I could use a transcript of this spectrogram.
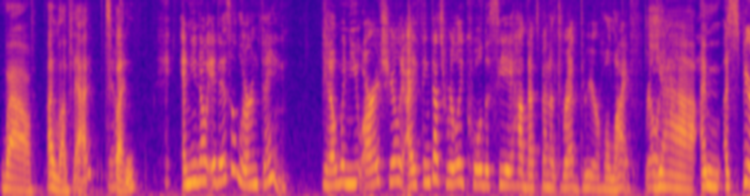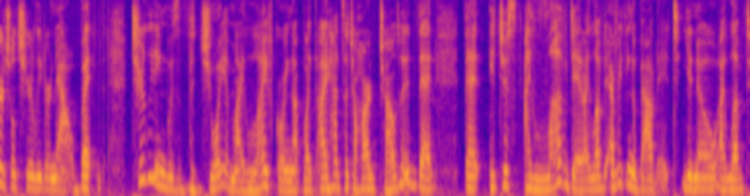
Wow. I love that. It's Yeah. fun. And you know, it is a learned thing. You know, when you are a cheerleader, I think that's really cool to see how that's been a thread through your whole life. Really. Yeah, I'm a spiritual cheerleader now, but cheerleading was the joy of my life growing up. Like I had such a hard childhood that that it just I loved it. I loved everything about it. You mm-hmm. know, I loved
